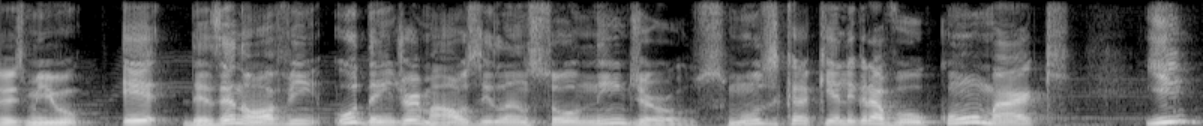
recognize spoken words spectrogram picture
2019, o Danger Mouse lançou Ninja Rose, música que ele gravou com o Mark e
